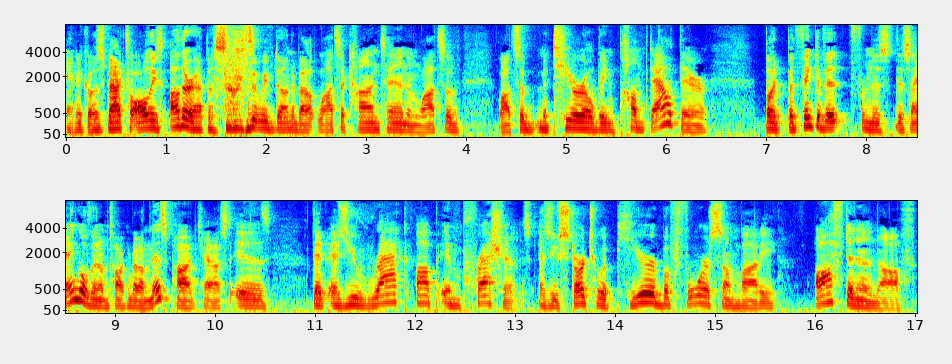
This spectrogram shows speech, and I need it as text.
and it goes back to all these other episodes that we've done about lots of content and lots of lots of material being pumped out there. But but think of it from this this angle that I'm talking about on this podcast is that as you rack up impressions, as you start to appear before somebody often enough,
